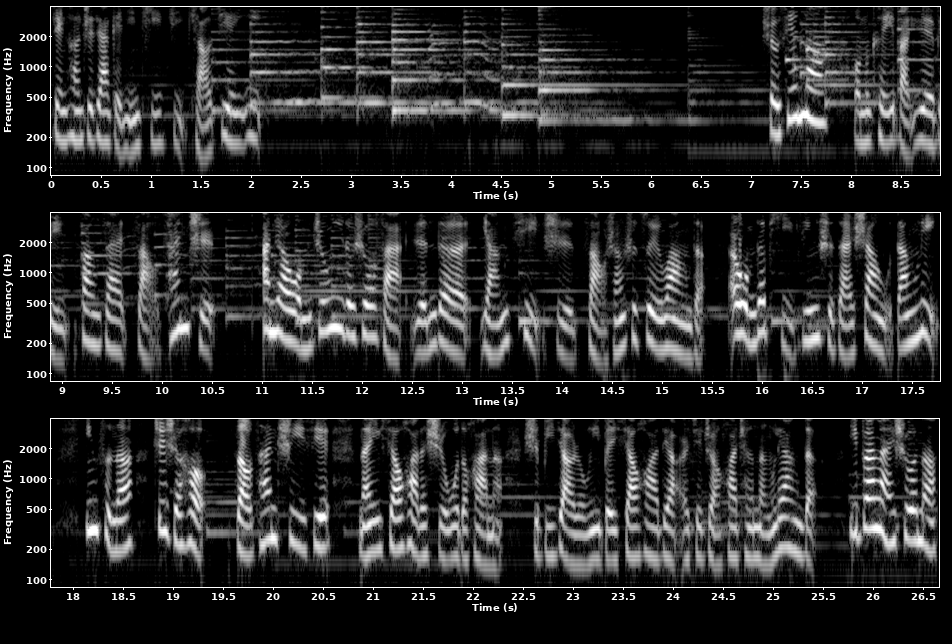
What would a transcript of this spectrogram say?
健康之家给您提几条建议。首先呢，我们可以把月饼放在早餐吃。按照我们中医的说法，人的阳气是早上是最旺的，而我们的脾经是在上午当令。因此呢，这时候早餐吃一些难以消化的食物的话呢，是比较容易被消化掉，而且转化成能量的。一般来说呢，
